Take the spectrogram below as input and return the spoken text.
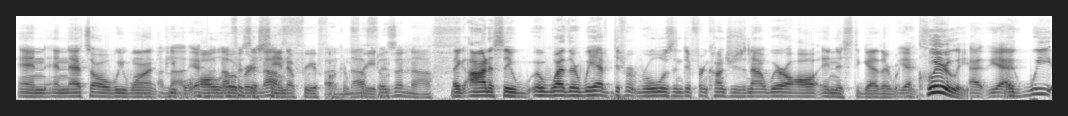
and and that's all we want. People yeah, all over to stand up for your fucking enough freedom. is enough. like honestly, whether we have different rules in different countries or not, we're all in this together. Yeah. Clearly, Uh, yeah. like we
